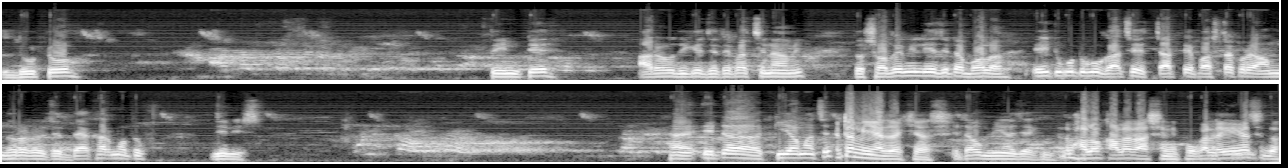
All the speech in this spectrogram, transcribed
দুটো তিনটে আরও ওদিকে যেতে পারছি না আমি। তো সবে মিলিয়ে যেটা বলার এইটুকুটুকু গাছে চারটে পাঁচটা করে আম ধরে রয়েছে দেখার মতো জিনিস। হ্যাঁ এটা কি আম আছে? এটা মিয়াজাকি আছে। এটাও মিয়াজাকি। ভালো কালার আসেনি পোকা লেগে গেছে তো?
